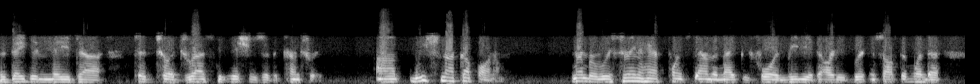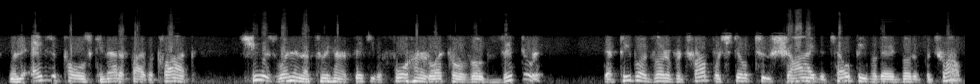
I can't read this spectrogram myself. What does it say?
that they didn't need uh, to to address the issues of the country. Uh, we snuck up on them. Remember, we were three and a half points down the night before, and media had already written us off. That when the when the exit polls came out at five o'clock, she was winning a 350 to 400 electoral vote victory. That people had voted for Trump were still too shy to tell people they had voted for Trump.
